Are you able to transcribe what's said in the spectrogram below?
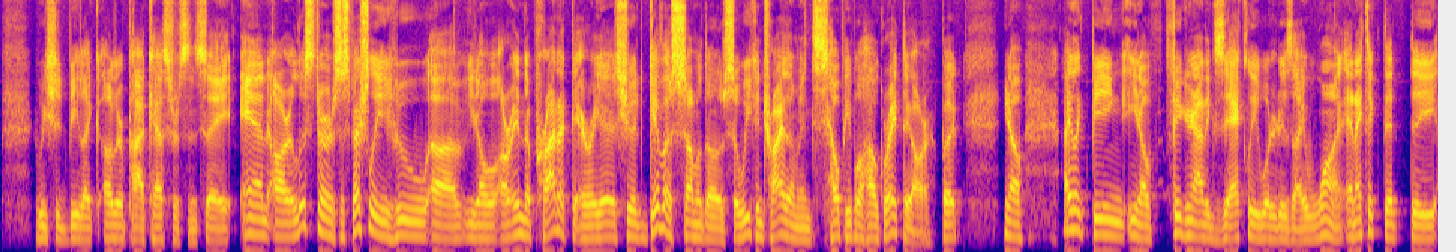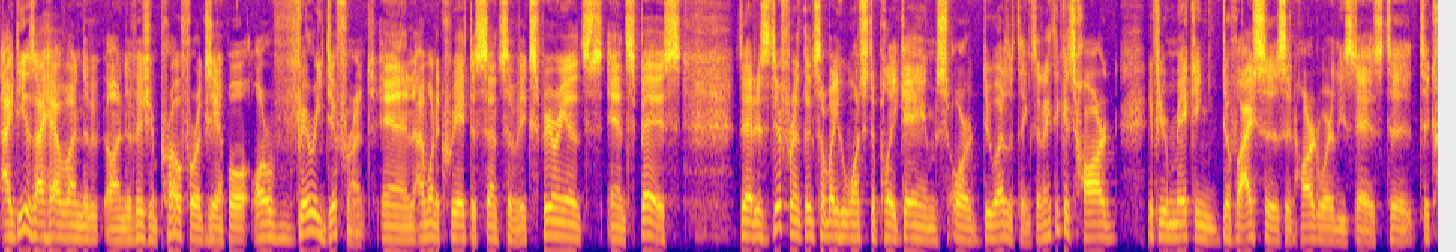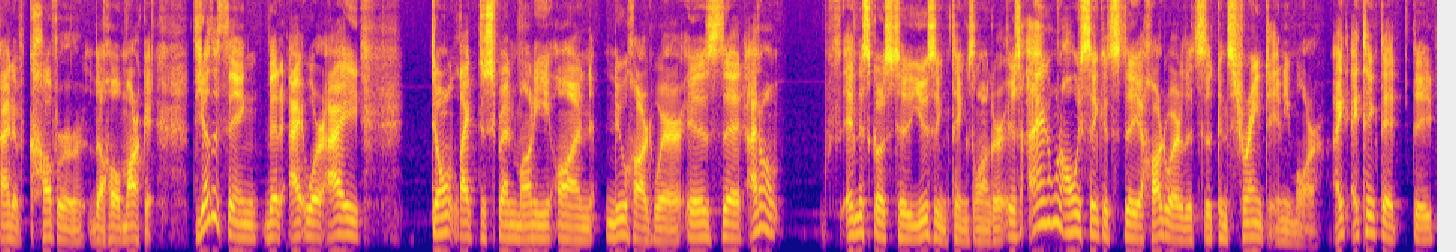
we should be like other podcasters and say, and our listeners, especially who uh, you know are in the product area, should give us some of those so we can try them and tell people how great they are. But you know. I like being, you know, figuring out exactly what it is I want, and I think that the ideas I have on the on the Vision Pro, for example, are very different, and I want to create this sense of experience and space that is different than somebody who wants to play games or do other things. And I think it's hard if you're making devices and hardware these days to to kind of cover the whole market. The other thing that I where I don't like to spend money on new hardware is that I don't and this goes to using things longer is I don't always think it's the hardware that's the constraint anymore. I, I think that the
